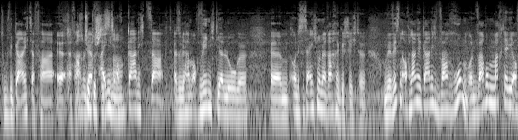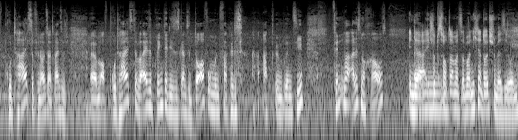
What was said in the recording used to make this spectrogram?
so gut wie gar nichts erfahr äh, erfahren Auch und der eigentlich ne? auch gar nichts sagt. Also wir haben auch wenig Dialoge ähm, und es ist eigentlich nur eine Rachegeschichte. Und wir wissen auch lange gar nicht, warum. Und warum macht er die auf brutalste, für 1973, ähm, auf brutalste Weise bringt er dieses ganze Dorf um und fackelt es ab im Prinzip. Finden wir alles noch raus. In der, Ähm, ich glaube, das war auch damals aber nicht in der deutschen Version.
